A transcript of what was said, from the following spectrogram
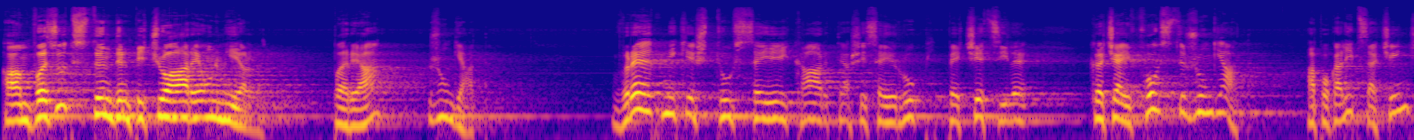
Am văzut stând în picioare un miel, părea junghiat. Vrednic ești tu să iei cartea și să-i rupi pe cețile, căci ai fost junghiat. Apocalipsa 5,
